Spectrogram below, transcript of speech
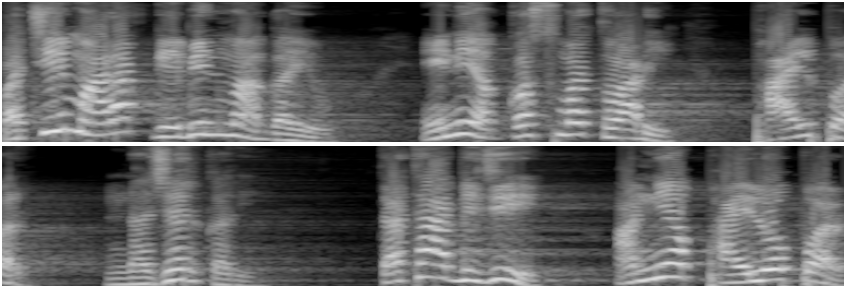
પછી મારા કેબિનમાં ગયો. એની અકસ્માતવાળી ફાઇલ પર નજર કરી. તથા બીજી અન્ય ફાઇલો પર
